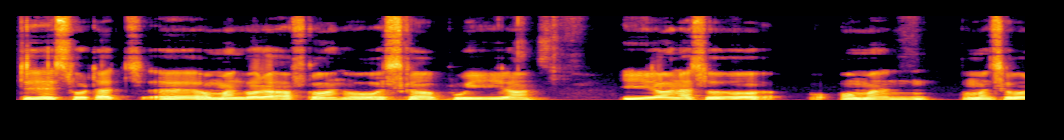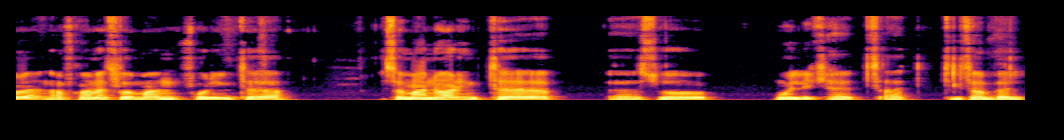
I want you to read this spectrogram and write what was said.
det är svårt att eh, om man var afghan och ska bo i Iran i Iran alltså om man, om man ska vara en afghan så man får inte, så man har inte alltså, möjlighet att till exempel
